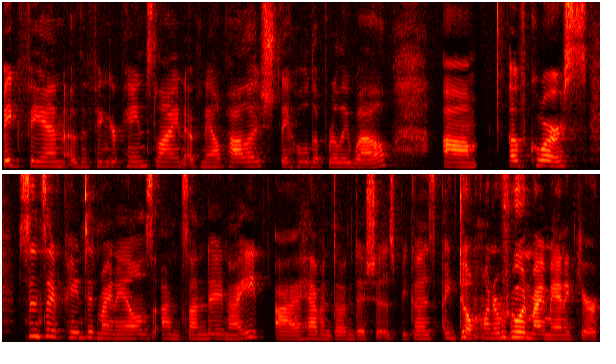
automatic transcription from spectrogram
big fan of the Finger Paints line of nail polish. They hold up really well. Um, of course, since I've painted my nails on Sunday night, I haven't done dishes because I don't want to ruin my manicure.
